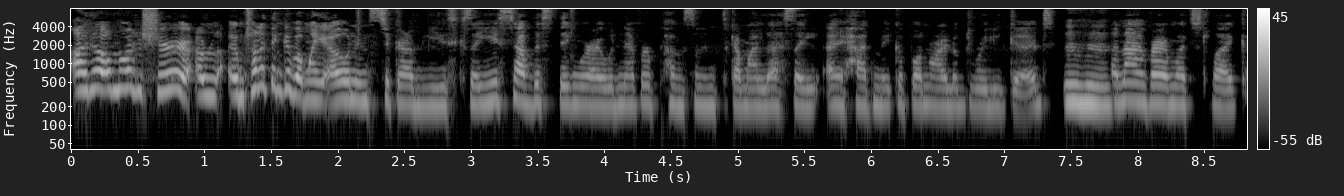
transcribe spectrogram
I don't, I'm not sure. I'm, I'm trying to think about my own Instagram use because I used to have this thing where I would never post on Instagram unless I, I had makeup on or I looked really good. Mm-hmm. And now I'm very much like,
